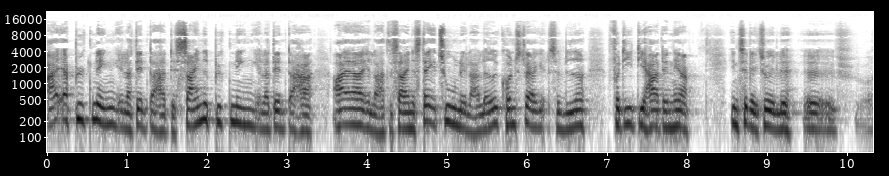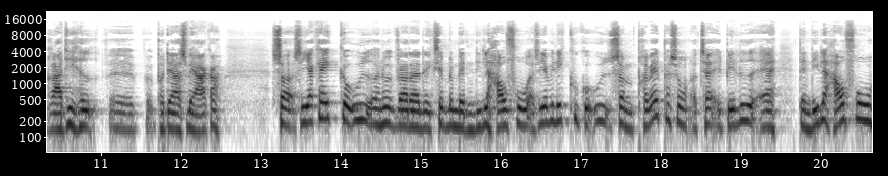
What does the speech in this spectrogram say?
ejer bygningen, eller den, der har designet bygningen, eller den, der har ejer, eller har designet statuen, eller har lavet kunstværk osv., fordi de har den her intellektuelle øh, rettighed øh, på deres værker. Så, så jeg kan ikke gå ud, og nu var der et eksempel med den lille havfru, altså jeg vil ikke kunne gå ud som privatperson og tage et billede af den lille havfru,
